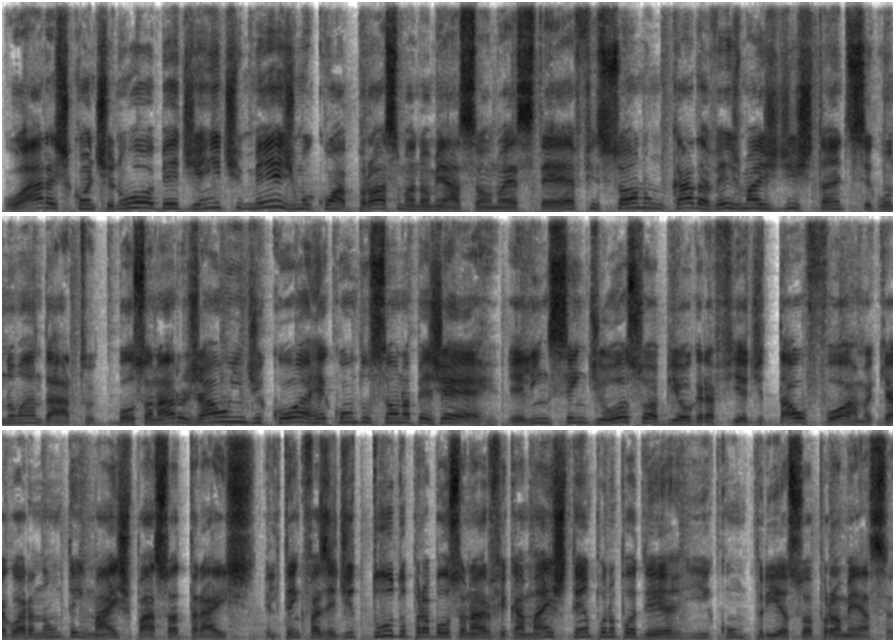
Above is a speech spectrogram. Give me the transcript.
O Aras continua obediente mesmo com a próxima nomeação no STF, só num cada vez mais distante segundo mandato. Bolsonaro já o indicou a recondução na PGR. Ele incendiou sua biografia de tal forma que agora não tem mais passo atrás. Ele tem que fazer de tudo para Bolsonaro ficar mais tempo no poder e cumprir a sua promessa.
